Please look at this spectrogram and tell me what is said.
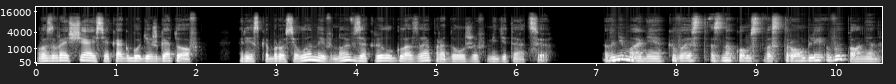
Возвращайся, как будешь готов», – резко бросил он и вновь закрыл глаза, продолжив медитацию. «Внимание! Квест знакомства с Тромбли выполнен.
